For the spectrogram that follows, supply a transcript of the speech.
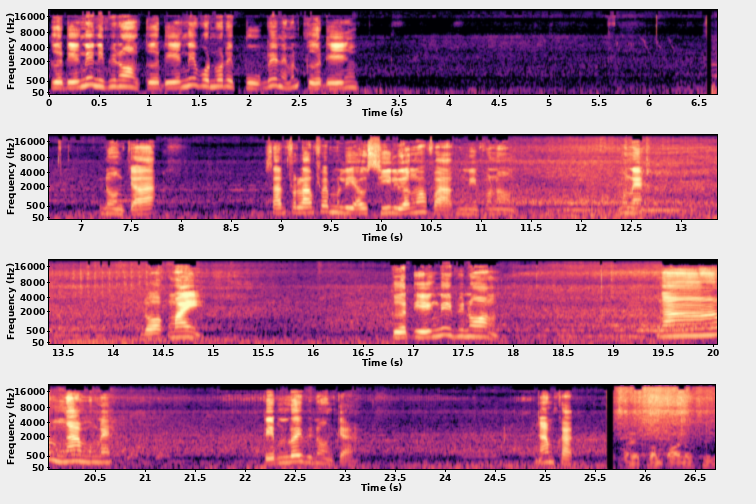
เกิดเองนี่นี่พี่น้อง เกิดเองนี่พนว่าได้ปลูกได้ไหนมันเกิดเอง พี่น้องจ้าสันฝรั่งแฟมิลี่เอาสีเหลืองมาฝากนี่พี่น้องมึงเนี่ยดอกไม้เกิดเองนี่พี่น้องามงามมึงเนี่ย เต็มเลยพี่น้องจ้างามคัก Äh, vom Bahnhof hin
